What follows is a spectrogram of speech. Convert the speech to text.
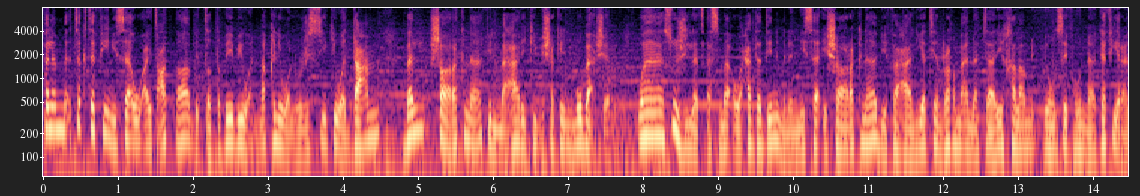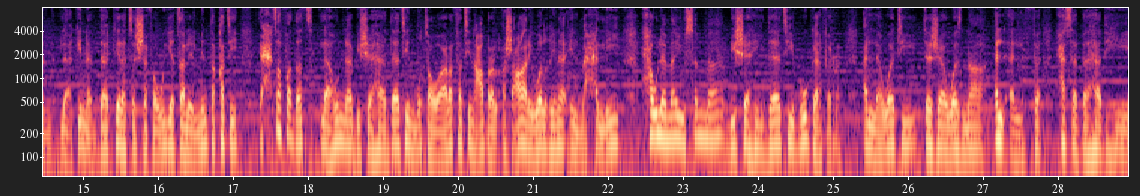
فلم تكتفي نساء أيتعطى بالتطبيب والنقل واللوجستيك والدعم بل شاركنا في المعارك بشكل مباشر. وسجلت أسماء عدد من النساء شاركنا بفعالية رغم أن التاريخ لم ينصفه لهن كثيرا لكن الذاكرة الشفوية للمنطقة احتفظت لهن بشهادات متوارثة عبر الأشعار والغناء المحلي حول ما يسمى بشهيدات بوغافر اللواتي تجاوزن الألف حسب هذه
